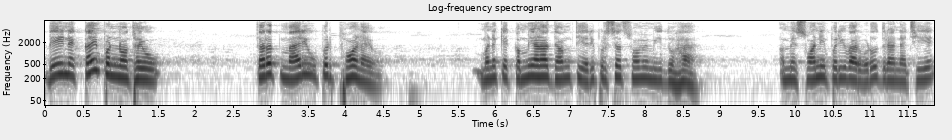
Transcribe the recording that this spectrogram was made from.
બેયને કંઈ પણ ન થયું, તરત મારી ઉપર ફોન આવ્યો. મને કે, કમિયાળા ધામથી હરિપ્રસાદ સ્વામી મેં કીધું, હા, અમે સ્વાની પરિવાર વડોદરાના છીએ.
